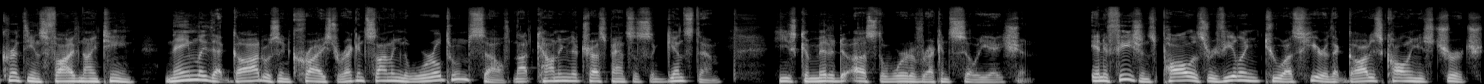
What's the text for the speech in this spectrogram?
Corinthians 5 19 namely that God was in Christ reconciling the world to himself, not counting their trespasses against them. He's committed to us the word of reconciliation. In Ephesians, Paul is revealing to us here that God is calling his church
